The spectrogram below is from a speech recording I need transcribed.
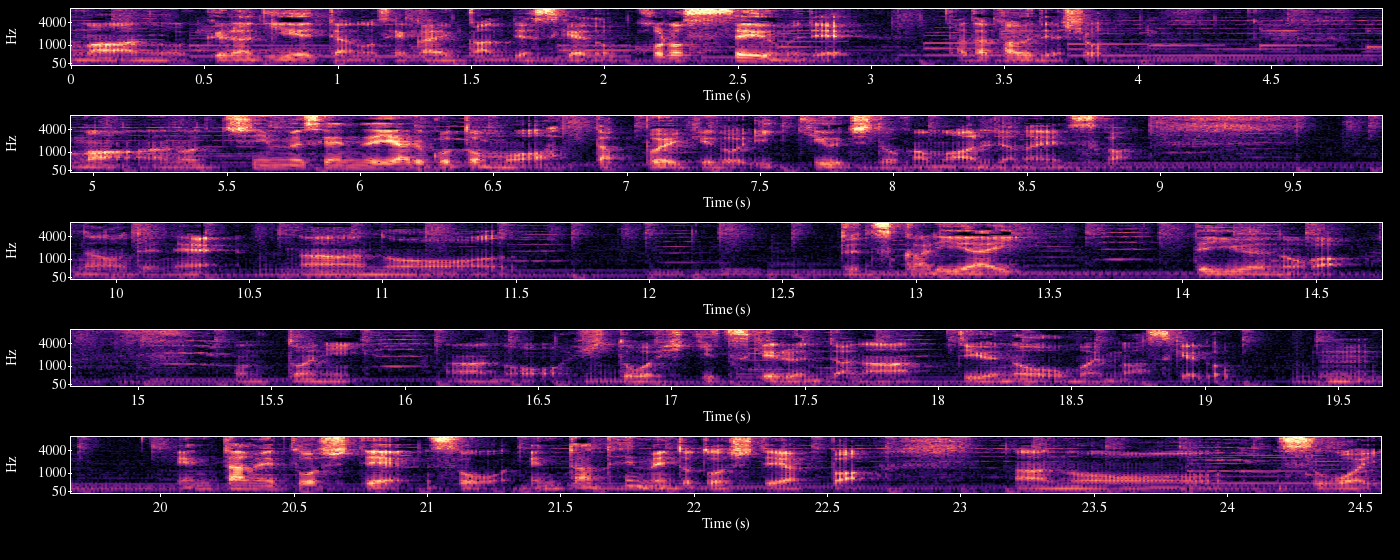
まああのグラディエーターの世界観ですけどコロッセウムで戦うでしょ。まああのチーム戦でやることもあったっぽいけど一騎打ちとかもあるじゃないですか。なのでねあのぶつかり合いっていうのが本当にあの人を引きつけるんだなっていうのを思いますけど、うん、エンタメとしてそうエンターテインメントとしてやっぱあのすごい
